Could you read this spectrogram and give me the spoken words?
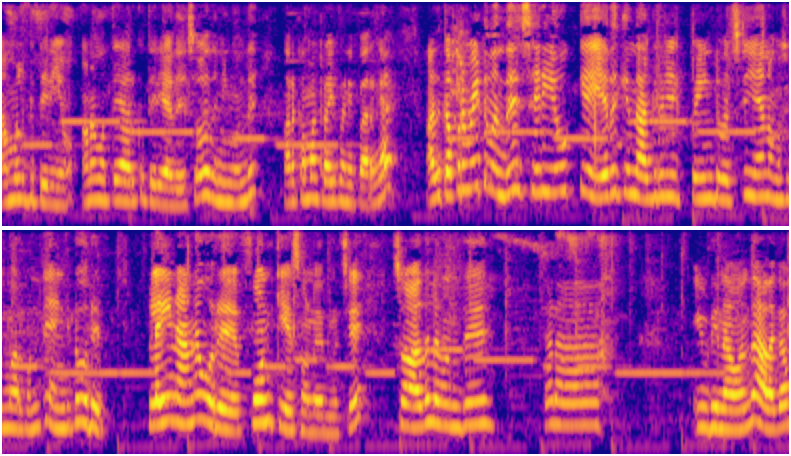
நம்மளுக்கு தெரியும். ஆனால் மற்ற யாருக்கும் தெரியாது. ஸோ இதை நீங்கள் வந்து மறக்காமல் ட்ரை பண்ணி பாருங்கள் அதுக்கப்புறமேட்டு வந்து சரி ஓகே எதுக்கு இந்த அக்ரிலிக் பெயிண்ட் வச்சுட்டு ஏன் நம்ம சும்மா இருக்கணும்ட்டு என்கிட்ட ஒரு பிளெயினான ஒரு ஃபோன் கேஸ் ஒன்று இருந்துச்சு. ஸோ அதில் வந்து டடா இப்படி நான் வந்து அழகாக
